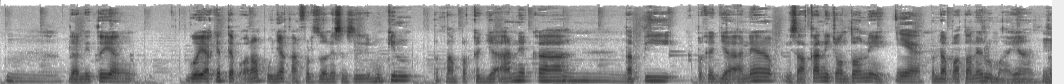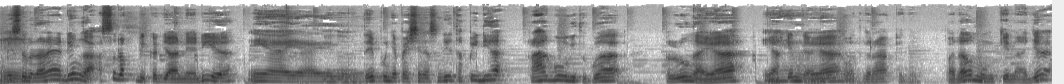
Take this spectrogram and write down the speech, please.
Hmm. dan itu yang gue yakin tiap orang punya comfort zone sendiri mungkin tentang pekerjaannya kah Hmm. tapi pekerjaannya misalkan nih contoh nih Iya. pendapatannya lumayan tapi sebenarnya dia nggak serak di kerjaannya dia Iya iya iya. gitu. Dia punya passionnya sendiri tapi dia ragu gitu. Gua perlu nggak ya? Yakin nggak ya buat gerak gitu. Padahal mungkin aja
